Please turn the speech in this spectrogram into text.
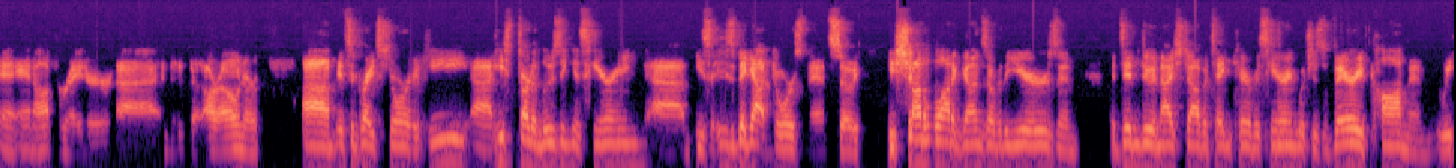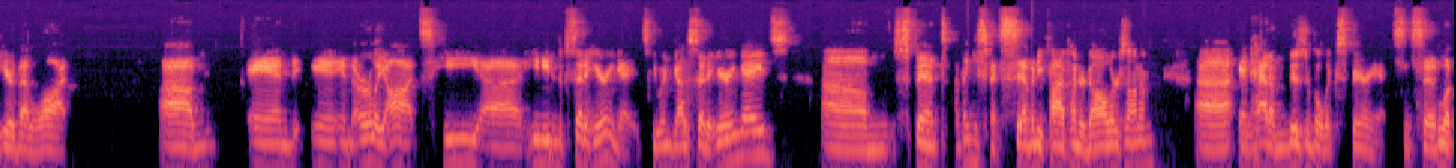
and, and operator, uh, our owner. Um, it's a great story. He uh, he started losing his hearing. Uh, he's he's a big outdoorsman, so he, shot a lot of guns over the years, and it didn't do a nice job of taking care of his hearing, which is very common. We hear that a lot. Um, and in, in, the early aughts, he uh, he needed a set of hearing aids. He went and got a set of hearing aids. Um, spent I think he spent seventy five hundred dollars on them, uh, and had a miserable experience. And said, "Look,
